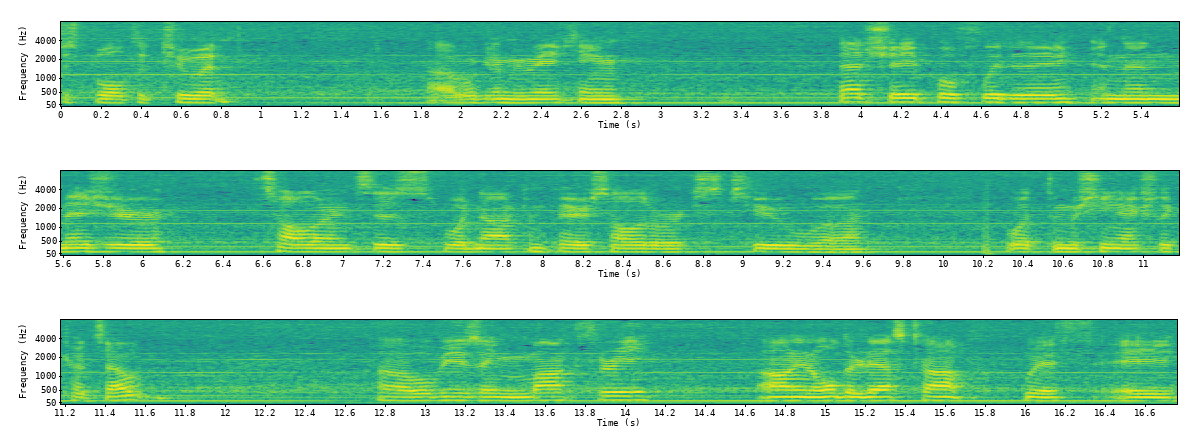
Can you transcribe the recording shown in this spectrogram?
just bolted to it. Uh, we're going to be making that shape hopefully today, and then measure tolerances, whatnot, compare SolidWorks to uh, what the machine actually cuts out. Uh, we'll be using Mach 3 on an older desktop with a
